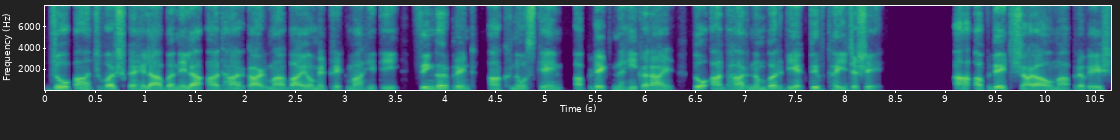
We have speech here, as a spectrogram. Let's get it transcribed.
જો પાંચ વર્ષ પહેલા બનેલા આધાર કાર્ડમાં બાયોમેટ્રિક માહિતી, ફિંગરપ્રિન્ટ, આંખનો સ્કેન, અપડેટ નહીં કરાય, તો આધાર નંબર ડિએક્ટિવ થઈ જશે. આ અપડેટ શાળાઓમાં પ્રવેશ,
